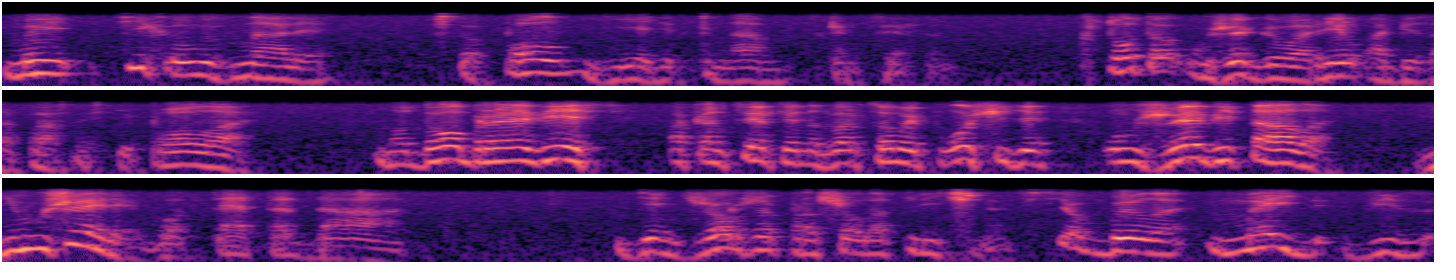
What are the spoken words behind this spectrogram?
мы тихо узнали, что Пол едет к нам концертом. Кто-то уже говорил о безопасности Пола, но добрая весть о концерте на Дворцовой площади уже витала. Неужели? Вот это да! День Джорджа прошел отлично. Все было made with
